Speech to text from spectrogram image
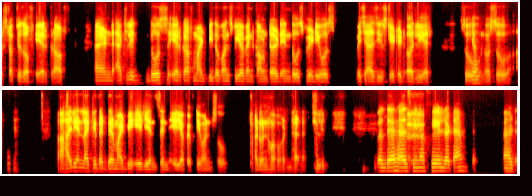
structures of aircraft, and actually those aircraft might be the ones we have encountered in those videos, which as you stated earlier. So yeah. know, so uh, highly unlikely that there might be aliens in Area 51. So I don't know about that actually. Well, there has been a failed attempt at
